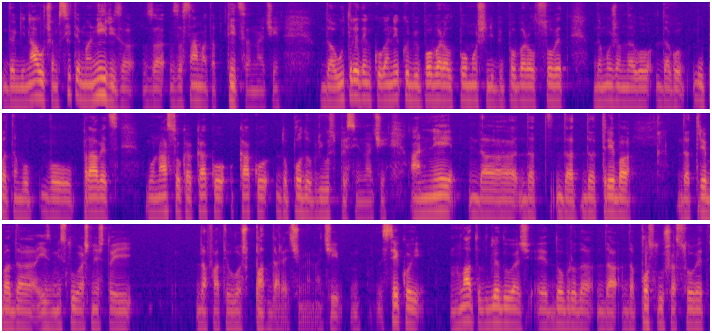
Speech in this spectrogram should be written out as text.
да ги научам сите манири за, за, за самата птица, значи да утреден кога некој би побарал помош или би побарал совет, да можам да го да го упатам во, во правец, во насока како како до подобри успеси, значи, а не да да да, да треба да треба да измислуваш нешто и да фати лош пат, да речеме. Значи, секој млад одгледувач е добро да, да, да послуша совет,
